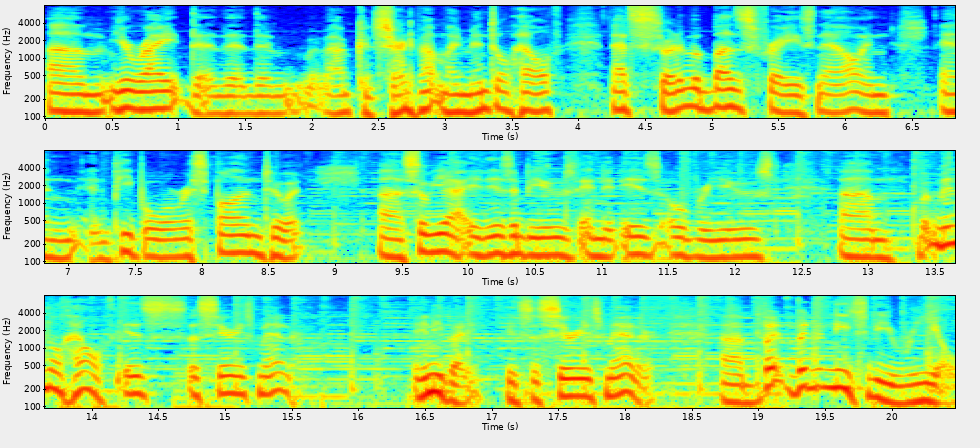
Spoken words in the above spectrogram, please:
Um, you're right. The, the, the, I'm concerned about my mental health. That's sort of a buzz phrase now, and and and people will respond to it. Uh, so yeah, it is abused and it is overused. Um, but mental health is a serious matter. Anybody, it's a serious matter. Uh, but but it needs to be real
